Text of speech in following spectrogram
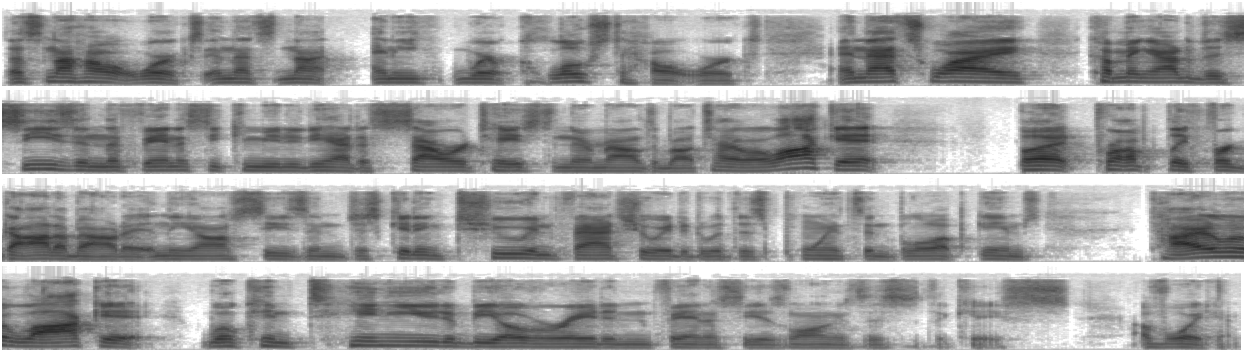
That's not how it works, and that's not anywhere close to how it works. And that's why coming out of the season, the fantasy community had a sour taste in their mouths about Tyler Lockett but promptly forgot about it in the offseason, just getting too infatuated with his points and blow up games. Tyler Lockett will continue to be overrated in fantasy as long as this is the case. Avoid him.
